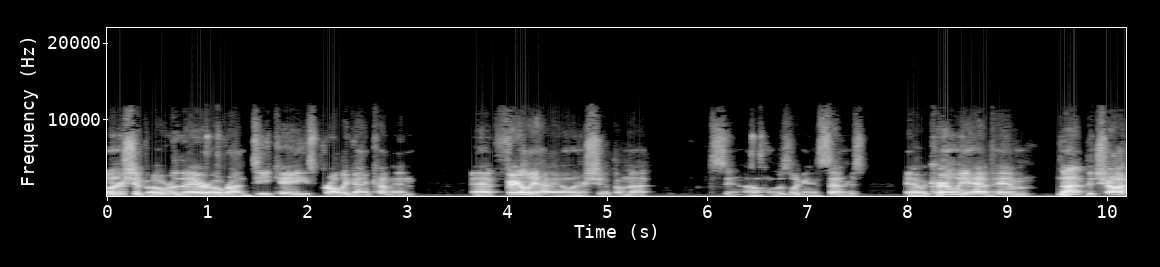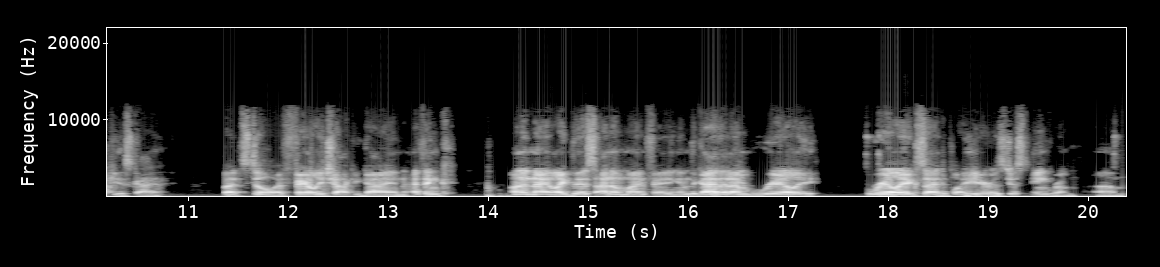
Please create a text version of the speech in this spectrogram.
ownership over there. Over on DK, he's probably going to come in at fairly high ownership. I'm not. Oh, I was looking at centers. Yeah, we currently have him not the chalkiest guy, but still a fairly chalky guy. And I think on a night like this, I don't mind fading him. The guy that I'm really, really excited to play here is just Ingram. Um,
